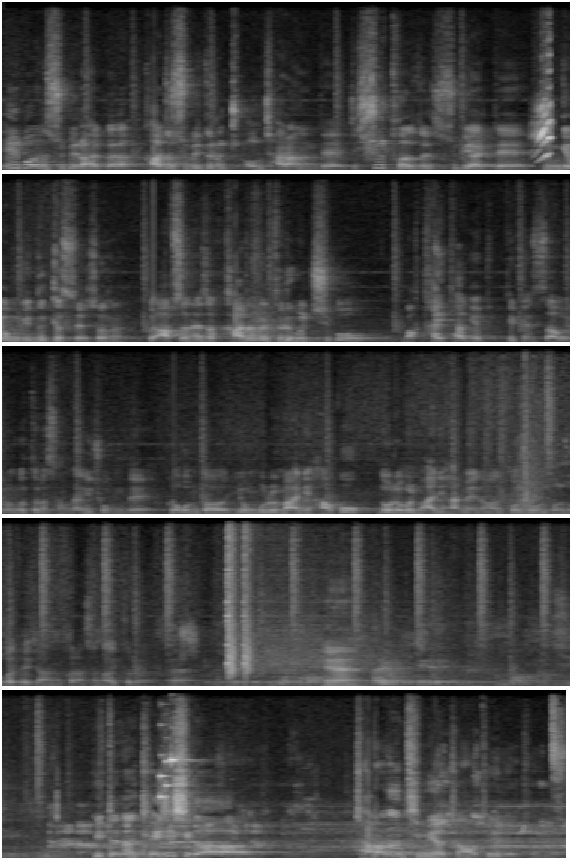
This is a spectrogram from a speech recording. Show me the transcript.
1번 수비를 할까요? 가드 수비들은 좀 잘하는데 이제 슈터들 수비할 때 힘겨운 게 느꼈어요. 저는 그 앞선에서 가드를 드리블 치고 막 타이트하게 디펜스하고 이런 것들은 상당히 좋은데 조금 더 연구를 많이 하고 노력을 많이 하면은 더 좋은 선수가 되지 않을까라는 생각이 들어요. 예. 예. 이때는 KGC가 잘하는 팀이었잖아 어떻게 됐죠.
